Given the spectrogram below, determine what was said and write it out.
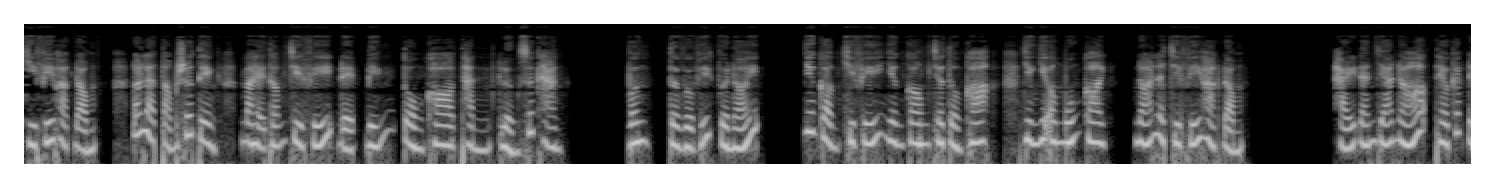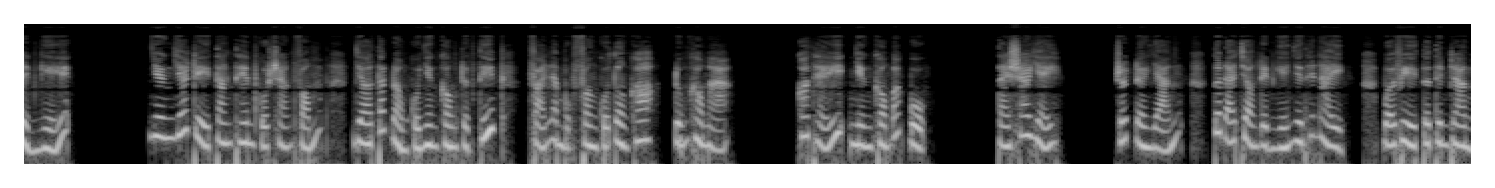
Chi phí hoạt động, đó là tổng số tiền mà hệ thống chi phí để biến tồn kho thành lượng xuất hàng. Vâng, tôi vừa viết vừa nói. Nhưng còn chi phí nhân công cho tồn kho, dường như ông muốn coi nó là chi phí hoạt động. Hãy đánh giá nó theo các định nghĩa. Nhưng giá trị tăng thêm của sản phẩm do tác động của nhân công trực tiếp phải là một phần của tồn kho, đúng không ạ? Có thể nhưng không bắt buộc. Tại sao vậy? Rất đơn giản, tôi đã chọn định nghĩa như thế này bởi vì tôi tin rằng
